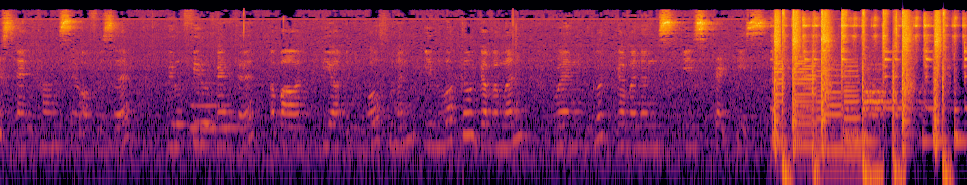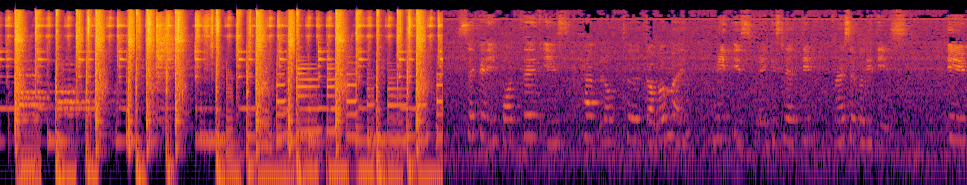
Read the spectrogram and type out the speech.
members and council officers will feel better about their involvement in local government when good governance is practiced. Second important is help local government meet its legislative responsibilities. If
